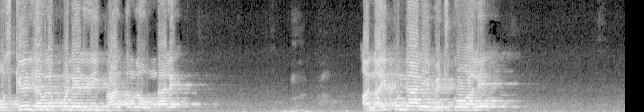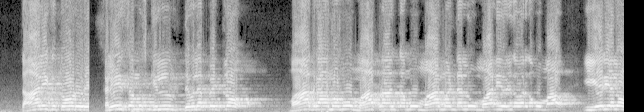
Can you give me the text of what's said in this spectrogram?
ఓ స్కిల్ డెవలప్మెంట్ అనేది ఈ ప్రాంతంలో ఉండాలి. ఆ నైపుణ్యాన్ని పెంచుకోవాలి. దానికి తోడు కనీసం స్కిల్ డెవలప్మెంట్లో మా గ్రామము మా ప్రాంతము మా మండలు మా నియోజకవర్గము మా ఈ ఏరియాలో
